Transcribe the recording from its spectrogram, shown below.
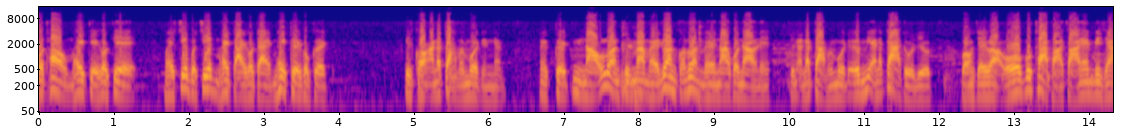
ก็เท่า ไม่ให้เกยก็เกยไม่ให้เจี๊ยบก็เจี๊ยบไม่ให้ตายก็ตายไม่ให้เกิดก็เกิดเป็นของอนัตตามันหมดนี่ยเกิดหนาวร้อนขึ้นมาไม่ร้อนก็ร้อนไม่หนาวก็หนาวเนี่ยเป็นอนัตตามันหมดเออมีอนัตตาตัวเดียวบองใจว่า โอ้พุทธาภาษาเนี่ยเป็นใช่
